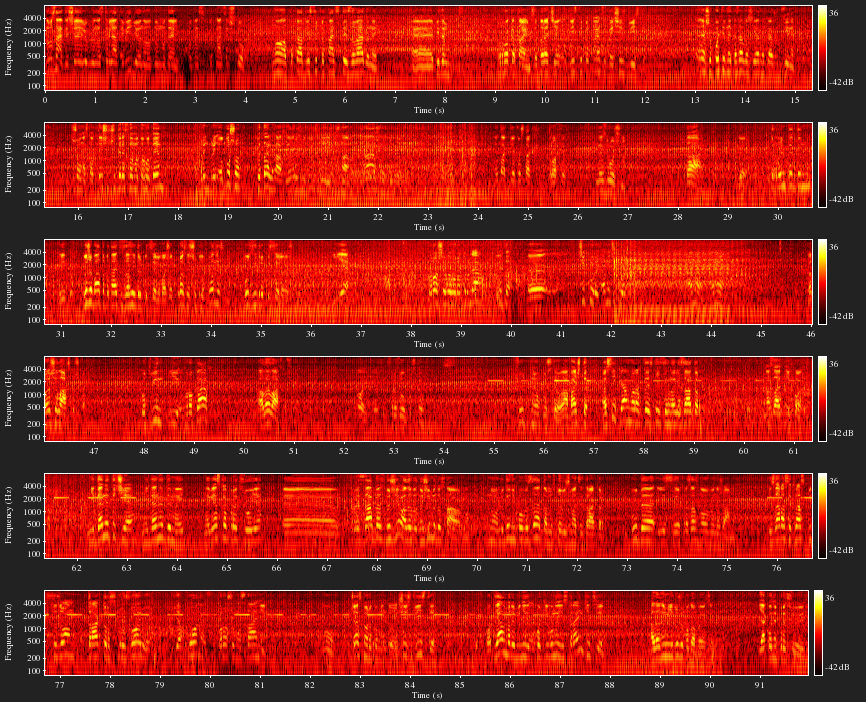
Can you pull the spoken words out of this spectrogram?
Ну ви знаєте, що я люблю настріляти відео на одну модель по 10-15 штук. Ну а поки 215 заведений, е, підемо прокатаємося. До речі, 215 і 6200. Е, щоб потім не казали, що я не кажу ціни. Що у нас там? 1400 мотогодин. Бринь, бринь. Одно, що педаль газу, я не розумію, де її поставили. А, що тут? Ну так, якось так трохи незручно. Так. Є. І дуже багато питається за гідропідсилювач. От просять, щоб японець був з гідропідсилювачем. Є. Хороший виворот руля. Дивіться, е, чекурить, ану чекурить. Ану, ану. Коротше, ласточка. Хоч він і в руках, але ласточка. Ой, я чуть фрезу опустив. Чуть не опустив. А, бачите, на всіх янмарах цей стоїть сигналізатор на задній ход. Ніде не тече, ніде не димить, нав'язка працює. Е, фреза без ножів, але ножі ми доставимо. Ну, людині повезе, там хто візьме цей трактор, буде із фреза з новими ножами. І зараз якраз під сезон трактор з фрезою, японець в хорошому стані. Ну, чесно рекомендую. 6200. От янмари мені, хоч і вони і старенькі ці, але вони мені дуже подобаються. Як вони працюють.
